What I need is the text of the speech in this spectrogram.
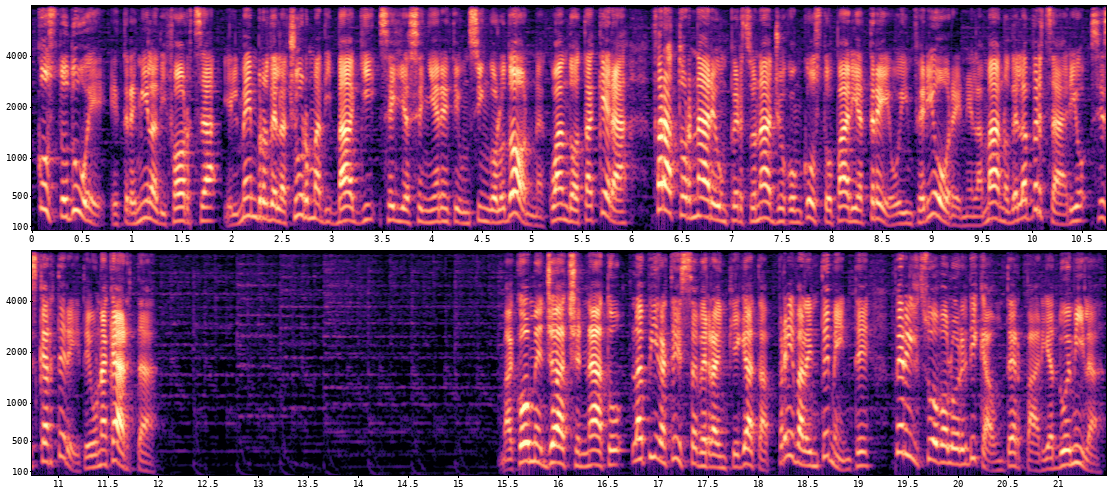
Costo 2 e 3000 di forza, il membro della ciurma di Buggy, se gli assegnerete un singolo don, quando attaccherà, farà tornare un personaggio con costo pari a 3 o inferiore nella mano dell'avversario se scarterete una carta. Ma come già accennato, la piratessa verrà impiegata prevalentemente per il suo valore di counter pari a 2000.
